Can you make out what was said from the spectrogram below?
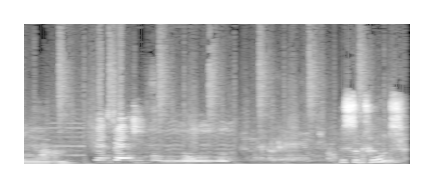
Ja. Bist du tot?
